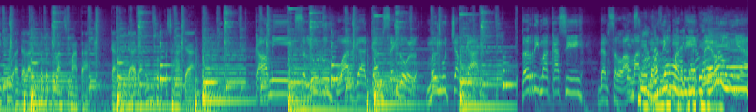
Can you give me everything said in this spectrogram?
itu adalah kebetulan semata dan tidak ada unsur kesengajaan. Kami seluruh warga Gang Senggol mengucapkan terima kasih dan selamat Dan selamat menikmati terongnya.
